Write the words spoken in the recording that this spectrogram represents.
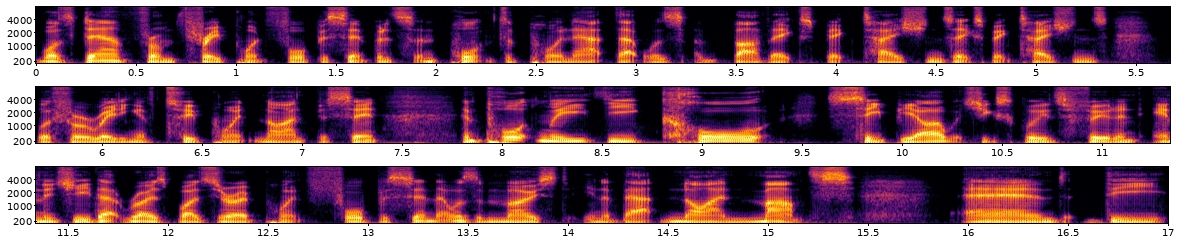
was down from 3.4%, but it's important to point out that was above expectations. Expectations were for a reading of 2.9%. Importantly, the core CPI, which excludes food and energy, that rose by 0.4%. That was the most in about nine months. And the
